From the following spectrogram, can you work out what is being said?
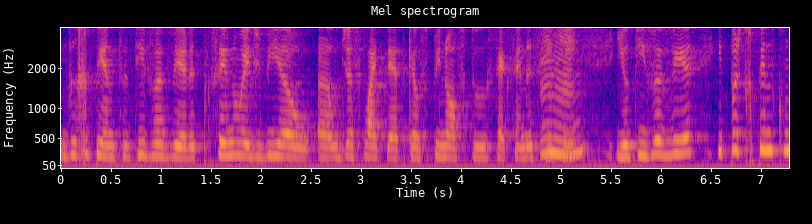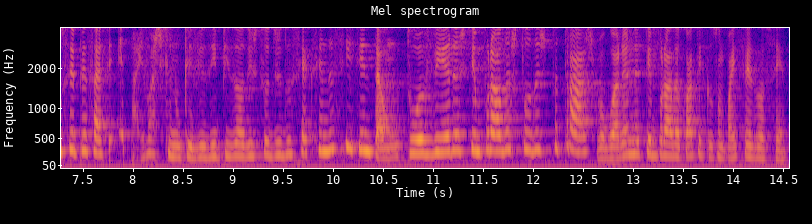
de repente, estive a ver, porque saiu no HBO uh, o Just Like That, que é o spin-off do Sex and the City, Uhum. e eu estive a ver, e depois de repente comecei a pensar assim: epá, eu acho que eu nunca vi os episódios todos do Sex and the City, então estou a ver as temporadas todas para trás. Agora na temporada 4, que eles são para aí 6 ou 7.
